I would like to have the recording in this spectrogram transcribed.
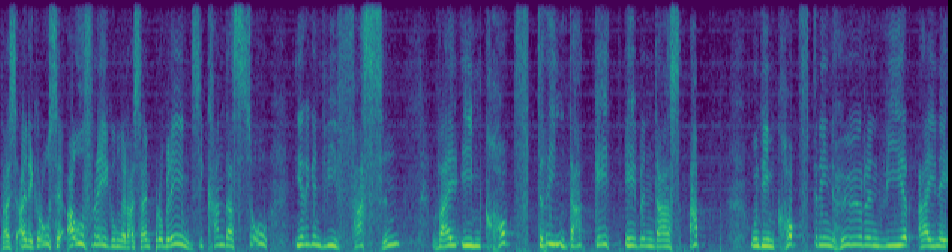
Da ist eine große Aufregung, da ist ein Problem. Sie kann das so irgendwie fassen weil im Kopf drin, da geht eben das ab. Und im Kopf drin hören wir eine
